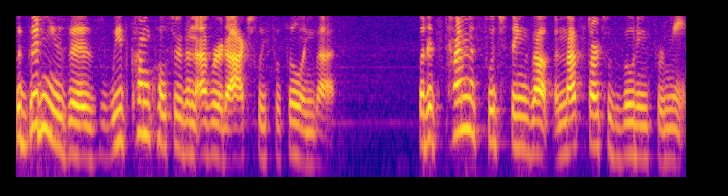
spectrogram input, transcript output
The good news is we've come closer than ever to actually fulfilling that. But it's time to switch things up, and that starts with voting for me.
